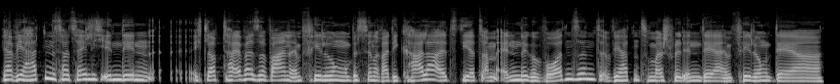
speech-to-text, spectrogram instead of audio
Ja, wir hatten es tatsächlich in den, ich glaube, teilweise waren Empfehlungen ein bisschen radikaler, als die jetzt am Ende geworden sind. Wir hatten zum Beispiel in der Empfehlung der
